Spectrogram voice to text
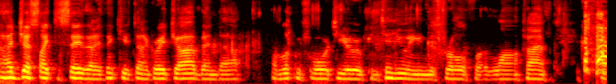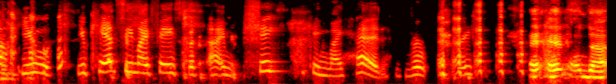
I'd just like to say that I think you've done a great job and uh, I'm looking forward to you continuing in this role for a long time. Oh, you you can't see my face, but I'm shaking my head. And, and, and uh,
